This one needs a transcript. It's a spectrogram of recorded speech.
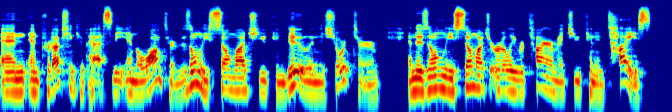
and, and production capacity in the long term. There's only so much you can do in the short term, and there's only so much early retirement you can entice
